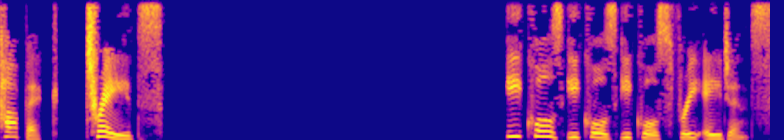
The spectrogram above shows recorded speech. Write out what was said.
Topic: Trades. Equals equals equals free agents.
